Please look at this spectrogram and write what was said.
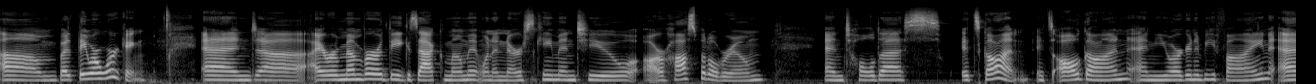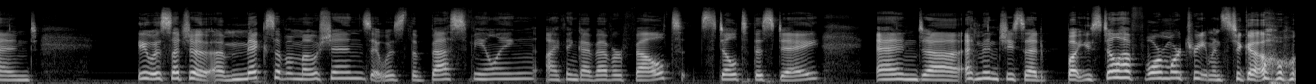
um, but they were working. And uh, I remember the exact moment when a nurse came into our hospital room and told us, It's gone. It's all gone, and you are going to be fine. And it was such a, a mix of emotions. It was the best feeling I think I've ever felt, still to this day. And uh, and then she said, "But you still have four more treatments to go."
